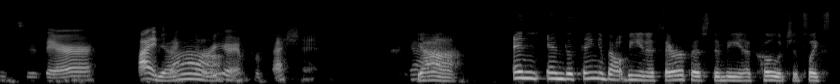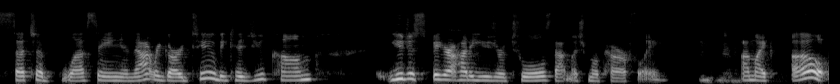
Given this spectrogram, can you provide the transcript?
into their life Yeah. and career and profession yeah and and the thing about being a therapist and being a coach it's like such a blessing in that regard too because you come you just figure out how to use your tools that much more powerfully Mhm. i'm like oh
